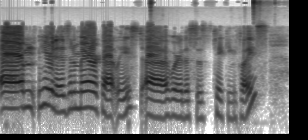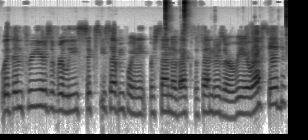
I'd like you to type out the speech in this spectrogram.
Um, here it is in America, at least, uh, where this is taking place. Within three years of release, 67.8% of ex-offenders are rearrested,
